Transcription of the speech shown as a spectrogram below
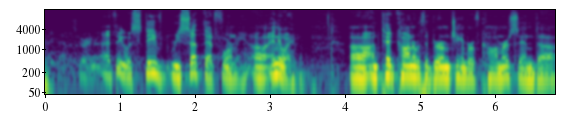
That was great. I think it was Steve reset that for me. Uh, Anyway, uh, I'm Ted Connor with the Durham Chamber of Commerce, and uh,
